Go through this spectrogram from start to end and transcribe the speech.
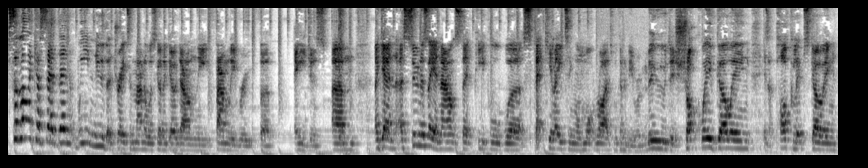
So like I said then, we knew that Drayton Manor was going to go down the family route for ages. Um, again, as soon as they announced it, people were speculating on what rides were going to be removed. Is Shockwave going? Is Apocalypse going?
